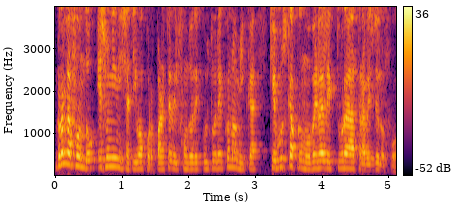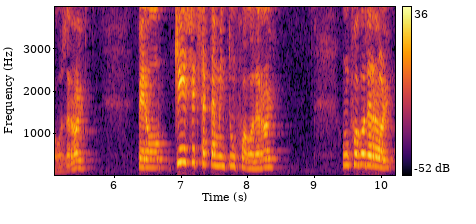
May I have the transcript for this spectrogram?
Rola Fondo es una iniciativa por parte del Fondo de Cultura Económica que busca promover la lectura a través de los juegos de rol. Pero, ¿qué es exactamente un juego de rol? Un juego de rol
